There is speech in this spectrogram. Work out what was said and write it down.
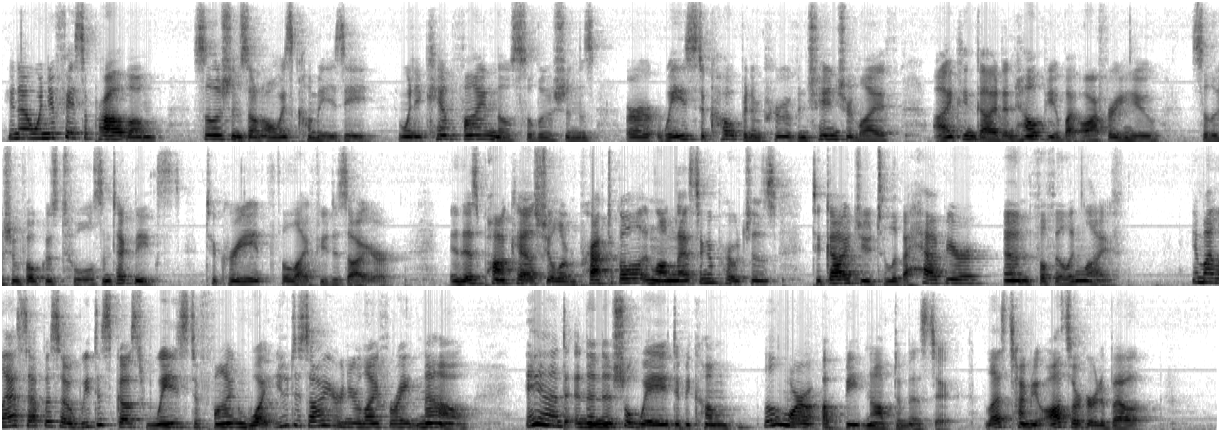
You know, when you face a problem, solutions don't always come easy. And when you can't find those solutions or ways to cope and improve and change your life, I can guide and help you by offering you solution focused tools and techniques to create the life you desire. In this podcast, you'll learn practical and long lasting approaches to guide you to live a happier and fulfilling life. In my last episode, we discussed ways to find what you desire in your life right now and an initial way to become a little more upbeat and optimistic. Last time, you also heard about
